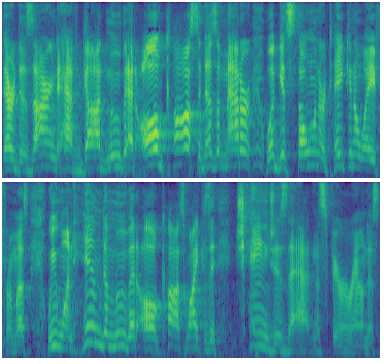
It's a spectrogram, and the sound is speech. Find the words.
that are desiring to have God move at all costs. It doesn't matter what gets stolen or taken away from us. We want Him to move at all costs. Why? Because it changes the atmosphere around us,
